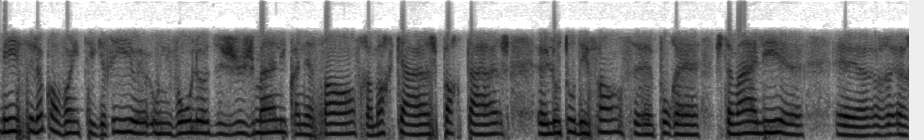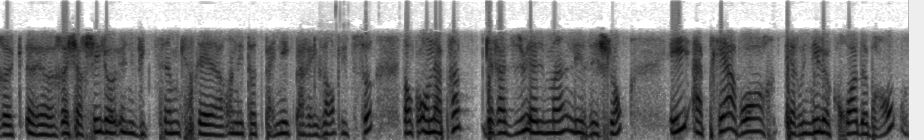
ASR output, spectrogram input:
mais c'est là qu'on va intégrer euh, au niveau là, du jugement, les connaissances, remorquage, portage, euh, l'autodéfense pour justement aller rechercher là, une victime qui serait en état de panique, par exemple, et tout ça. Donc, on apprend graduellement les échelons. Et après avoir terminé le croix de bronze,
